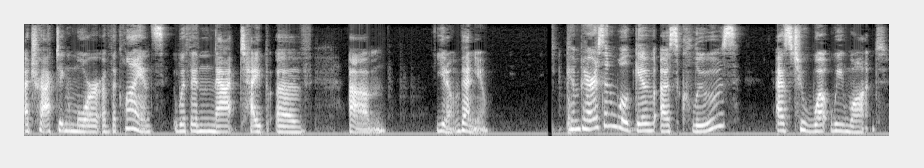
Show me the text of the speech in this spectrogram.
attracting more of the clients within that type of um, you know venue? Comparison will give us clues as to what we want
